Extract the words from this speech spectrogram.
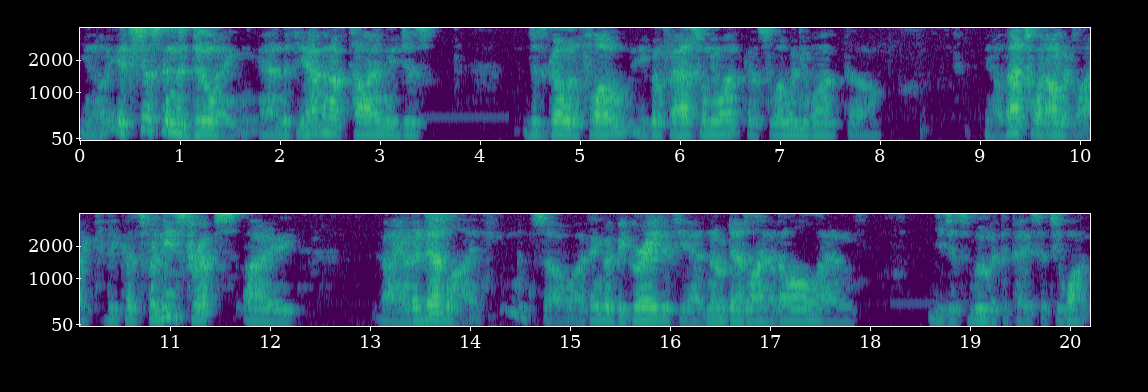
you know, it's just in the doing. And if you have enough time, you just just go with the flow. You go fast when you want, go slow when you want. Uh, you know, that's what I would like because for these trips, I I had a deadline. So I think it would be great if you had no deadline at all and you just move at the pace that you want.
